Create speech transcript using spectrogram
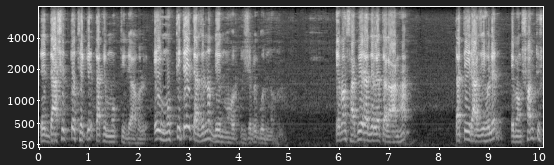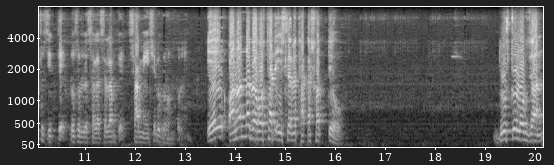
এই দাসিত্ব থেকে তাকে মুক্তি দেওয়া হলো। এই মুক্তিটাই তার জন্য দেনমোহর হিসেবে গণ্য হলো। এবং সাফিয়া রাদিল্লাহ তালা আনহা তাতেই রাজি হলেন এবং সন্তুষ্ট চিত্তে রসুল্লাহ সাল্লাহ সাল্লামকে স্বামী হিসেবে গ্রহণ করলেন। এই অনন্য ব্যবস্থাটা ইসলামে থাকা সত্ত্বেও দুষ্ট লোকজন,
